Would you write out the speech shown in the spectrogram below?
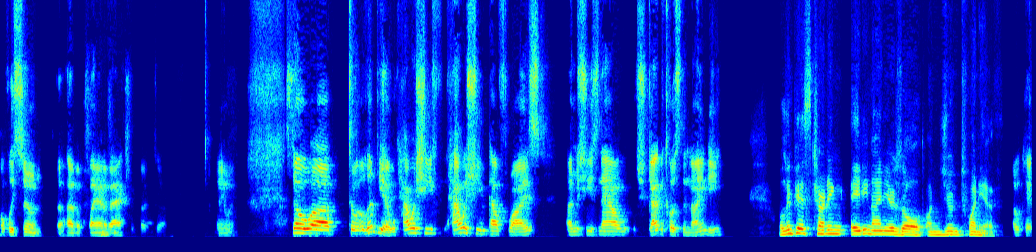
hopefully soon they'll have a plan of action. But uh, anyway, so uh, so Olympia, how is she? How is she health wise? I mean, she's now she's got to be close to ninety. Olympia is turning 89 years old on June 20th. Okay,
